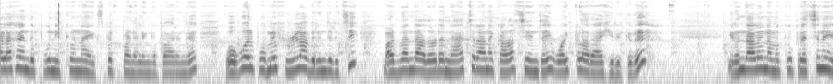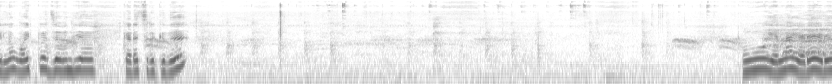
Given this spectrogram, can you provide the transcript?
அழகாக இந்த பூ நிற்கும் நான் எக்ஸ்பெக்ட் பண்ணலைங்க பாருங்கள் ஒவ்வொரு பூவுமே ஃபுல்லாக விரிஞ்சிடுச்சு. பட் வந்து அதோட நேச்சரான கலர் சேஞ்ச் ஆகி ஒயிட் கலர் ஆகியிருக்குது. இருந்தாலும் நமக்கு பிரச்சனை இல்லை. ஒயிட் கலர் ஜவந்தியாக கிடச்சிருக்குது. பூ எல்லாம் இடைய இடைய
